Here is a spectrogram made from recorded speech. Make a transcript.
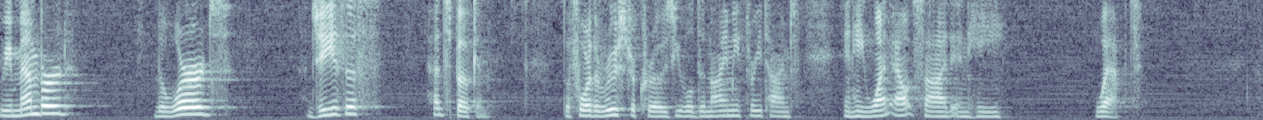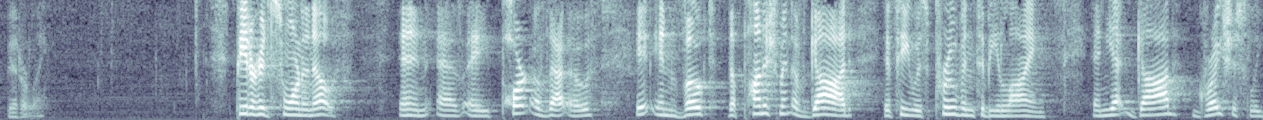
remembered the words Jesus had spoken. Before the rooster crows, you will deny me three times. And he went outside and he wept bitterly. Peter had sworn an oath, and as a part of that oath, it invoked the punishment of God if he was proven to be lying. And yet, God graciously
